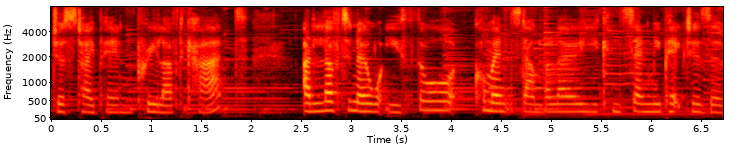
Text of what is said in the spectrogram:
Just type in pre-loved cat. I'd love to know what you thought. Comments down below. You can send me pictures of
